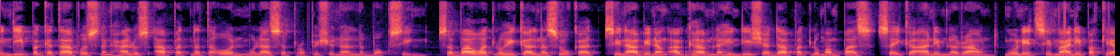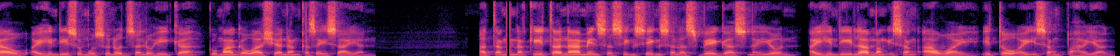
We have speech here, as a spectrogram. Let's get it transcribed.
hindi pagkatapos ng halos apat na taon mula sa profesional na boxing. Sa bawat lohikal na sukat, sinabi ng agham na hindi siya dapat lumampas sa ika-anim na round. Ngunit si Manny Pacquiao ay hindi sumusunod sa lohika, gumagawa siya ng kasaysayan. At ang nakita namin sa singsing sa Las Vegas na iyon ay hindi lamang isang away, ito ay isang pahayag.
